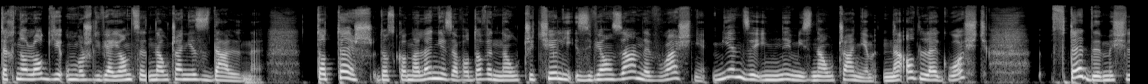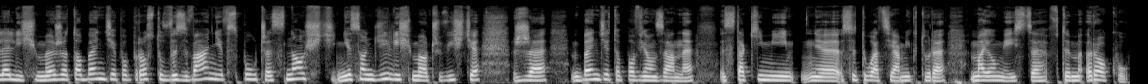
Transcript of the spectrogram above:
technologie umożliwiające nauczanie zdalne to też doskonalenie zawodowe nauczycieli związane właśnie między innymi z nauczaniem na odległość Wtedy myśleliśmy, że to będzie po prostu wyzwanie współczesności. Nie sądziliśmy oczywiście, że będzie to powiązane z takimi e, sytuacjami, które mają miejsce w tym roku.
